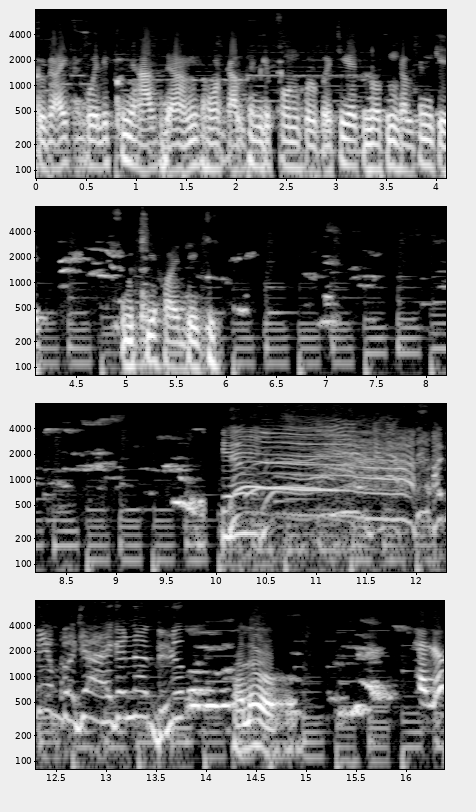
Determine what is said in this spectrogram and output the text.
তো গাইস কয়েকক্ষণে আসবে আমি আমার গার্লফ্রেন্ডকে ফোন করব ঠিক আছে? নতুন গার্লফ্রেন্ডকে কি? হয় দেখি। হ্যালো হ্যালো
